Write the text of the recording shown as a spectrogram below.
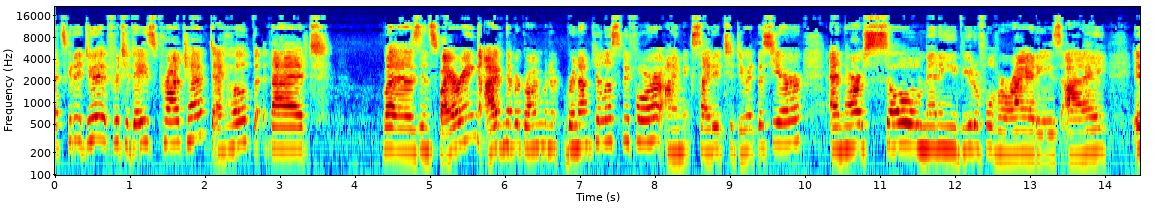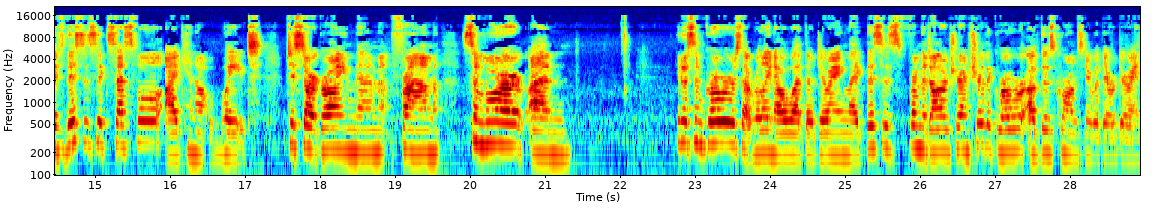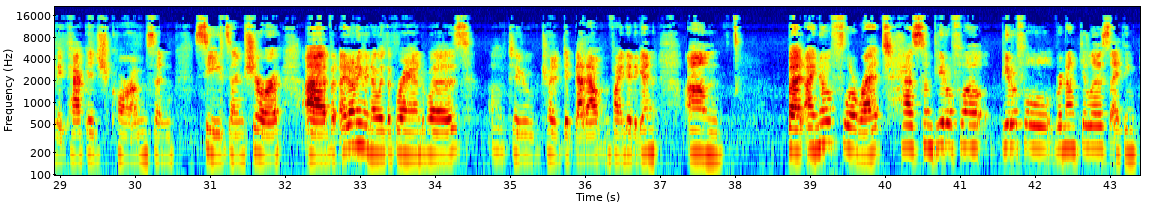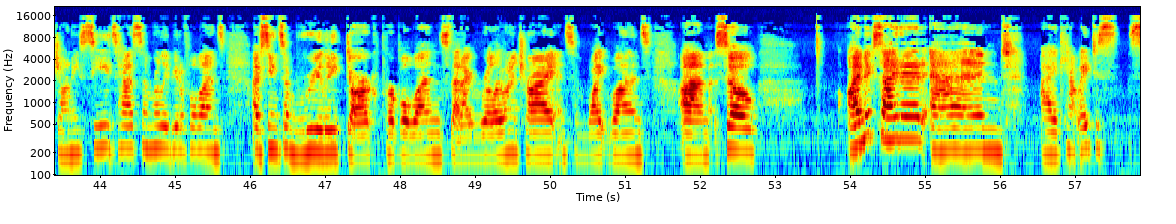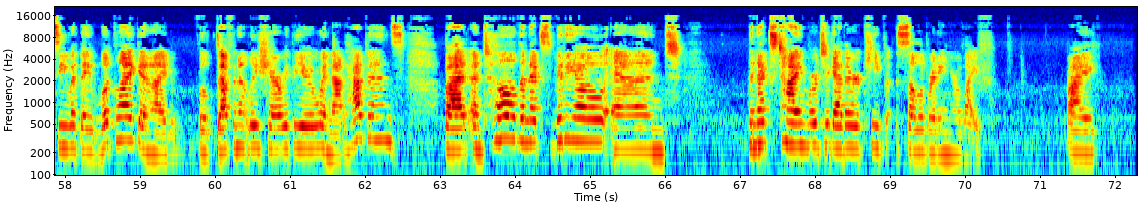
that's going to do it for today's project. I hope that was inspiring. I've never grown ranunculus before. I'm excited to do it this year. And there are so many beautiful varieties. I, if this is successful, I cannot wait to start growing them from some more um, you know, some growers that really know what they're doing. Like this is from the Dollar Tree. I'm sure the grower of those corums knew what they were doing. They packaged corums and seeds, I'm sure. Uh, but I don't even know what the brand was. I'll have to try to dig that out and find it again. Um, but I know Floret has some beautiful, beautiful ranunculus. I think Johnny Seeds has some really beautiful ones. I've seen some really dark purple ones that I really want to try and some white ones. Um, so I'm excited and I can't wait to see what they look like and I will definitely share with you when that happens. But until the next video and the next time we're together, keep celebrating your life. Bye.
